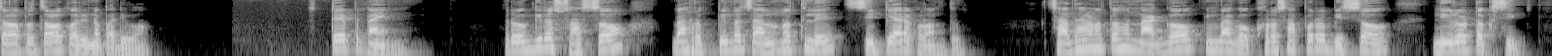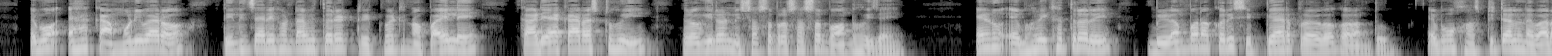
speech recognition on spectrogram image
ଚଳପ୍ରଚଳ କରିନପାରିବ ଷ୍ଟେପ୍ ନାଇନ୍। ରୋଗୀର ଶ୍ୱାସ ବା ହୃତ୍ପିଣ୍ଡ ଚାଲୁନଥିଲେ ସିପିଆର କରନ୍ତୁ। ସାଧାରଣତଃ ନାଗ କିମ୍ବା ଗୋଖର ସାପର ବିଷ ନ୍ୟୁରୋଟକ୍ସିକ୍ ଏବଂ ଏହା କାମୁଡ଼ିବାର ତିନି ଚାରି ଘଣ୍ଟା ଭିତରେ ଟ୍ରିଟମେଣ୍ଟ ନ ପାଇଲେ କାର୍ଡ଼ିଆକ୍ ଆରେଷ୍ଟ ହୋଇ ରୋଗୀର ନିଶ୍ୱାସ ପ୍ରଶ୍ୱାସ ବନ୍ଦ ହୋଇଯାଏ। ଏଣୁ ଏଭଳି କ୍ଷେତ୍ରରେ ବିଳମ୍ବ ନ କରି ସିପିଆର ପ୍ରୟୋଗ କରନ୍ତୁ ଏବଂ ହସ୍ପିଟାଲ ନେବାର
